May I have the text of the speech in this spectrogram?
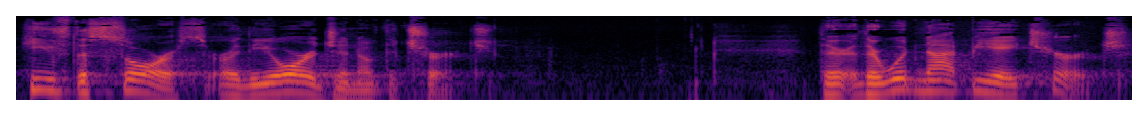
he's the source or the origin of the church. There, there would not be a church,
